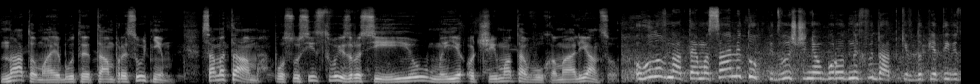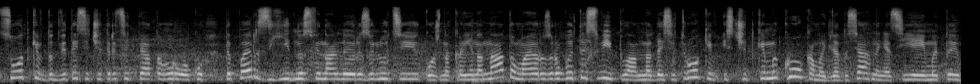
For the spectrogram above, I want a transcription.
НАТО має бути там присутнім. Саме там, по сусідству із Росією, ми є очима та вухами альянсу. Головна тема саміту – підвищення оборонних видатків до 5% до 2035 року. Тепер, згідно з фінальною резолюцією, кожна країна НАТО має розробити свій план на 10 років із чіткими кроками для досягнення цієї мети.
